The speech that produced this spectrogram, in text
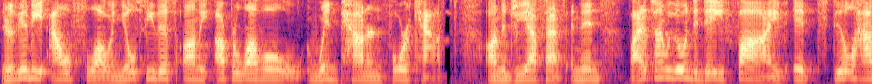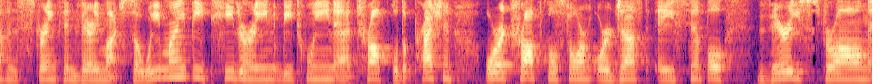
There's going to be outflow, and you'll see this on the upper level wind pattern forecast on the GFS. And then by the time we go into day five, it still hasn't strengthened very much. So we might be teetering between a tropical depression or a tropical storm or just a simple very strong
